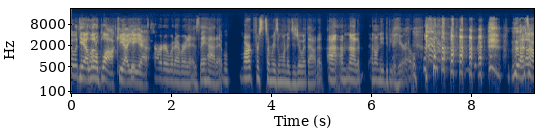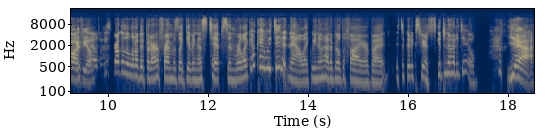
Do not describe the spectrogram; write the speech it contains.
No, it's yeah, a, little block. Yeah, yeah, yeah. Starter, whatever it is, they had it. Mark, for some reason, wanted to do without it. I, am not. A, I don't need to be a hero. That's how I feel. You know, we struggled a little bit, but our friend was like giving us tips, and we're like, okay, we did it now. Like we know how to build a fire, but it's a good experience. It's good to know how to do. yeah.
